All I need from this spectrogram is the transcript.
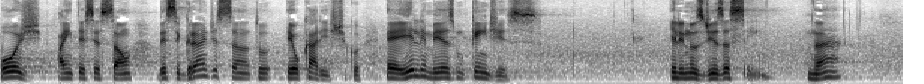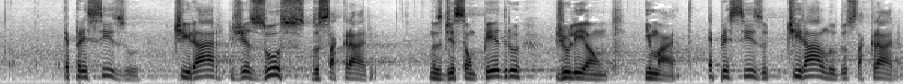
hoje a intercessão desse grande santo eucarístico. É Ele mesmo quem diz. Ele nos diz assim, né? é preciso tirar Jesus do sacrário, nos diz São Pedro, Julião e Marta. É preciso tirá-lo do sacrário.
